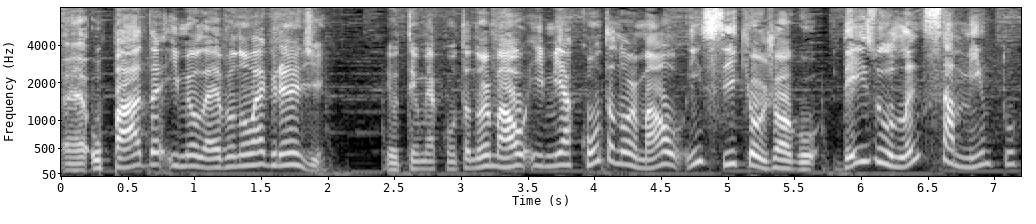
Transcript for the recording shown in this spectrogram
é, upada e meu level não é grande. Eu tenho minha conta normal e minha conta normal em si que eu jogo desde o lançamento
